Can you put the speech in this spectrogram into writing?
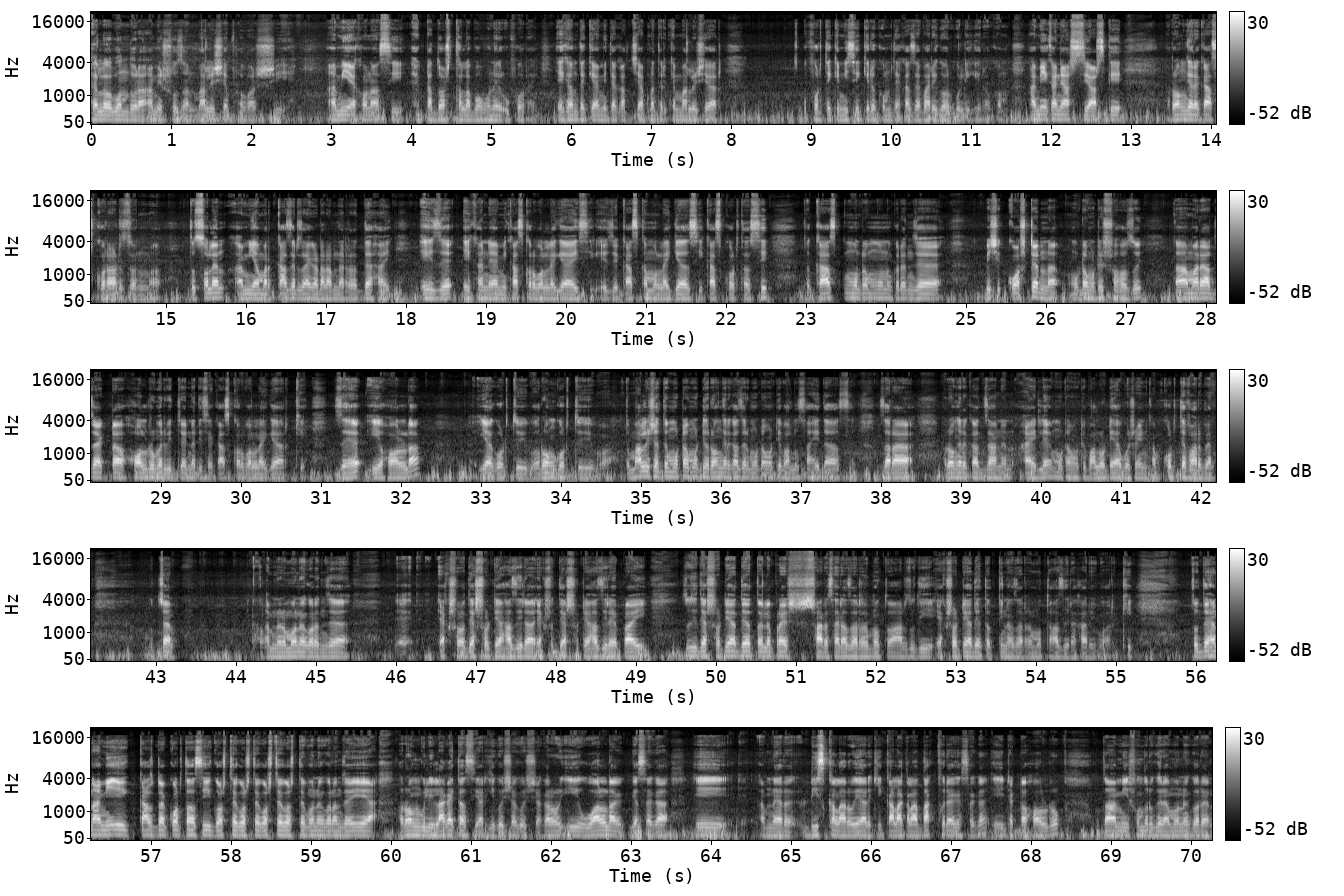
Hello বন্ধুরা, আমি Sujan, Malaysia প্রবাসী। আমি এখন আছি একটা দশতলা ভবনের উপরে। এখান থেকে আমি দেখাচ্ছি আপনাদেরকে মালয়েশিয়ার উপর থেকে নিচে কীরকম দেখা যায়, বাড়িঘরগুলি কীরকম। আমি এখানে আসছি আজকে রঙের কাজ করার জন্য। তো চলেন, আমি আমার কাজের জায়গাটা আপনারা দেখাই। এই যে এখানে আমি কাজ করবার লাগে আইছি, এই যে কাজ কাম লাগে আছি, কাজ করতেছি। তো কাজ মনে করেন যে বেশি কষ্টের না, মোটামুটি সহজই। তা আমার আজ একটা হল রুমের ভিতরে এনে দিছে কাজ করবার লাগে আর কি যে এই হলটা ইয়া করতে হইব, রং করতে হইব। তো মালয়েশিয়াতে মোটামুটি রঙের কাজের মোটামুটি ভালো চাহিদা আছে। যারা রঙের কাজ জানেন, আইলে মোটামুটি ভালো টাকা পয়সা ইনকাম করতে পারবেন। বুঝছেন? আপনারা মনে করেন যে একশো দেড়শো টাকা হাজিরা, একশো দেড়শো টাকা হাজিরায় প্রায় যদি দেড়শো টাকা দেয় তাহলে প্রায় সাড়ে চার হাজারের মতো, আর যদি একশো টাকা দেয় তো তিন হাজারের মতো হাজিরা হারিব আর কি। তো দেখেন আমি এই কাজটা করতেছি গসতে গসতে গসতে গসতে মনে করেন যে এই রঙগুলি লাগাইতেছি আর কি গৈসা গৈসা কারণ এই ওয়ালটা গেছে গা, এই আপনার ডিস কালার ওই আর কি, কালা কালা দাগ ফুরে গেছে গা, এইটা একটা হল রুম তো আমি সুন্দর করে মনে করেন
